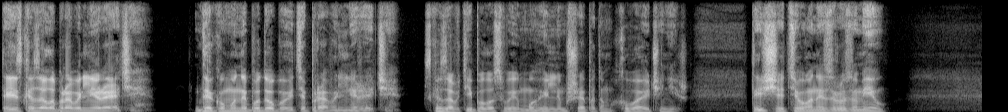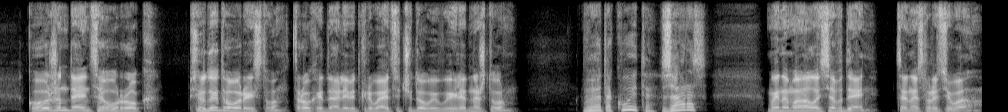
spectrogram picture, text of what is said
Ти сказала правильні речі. Декому не подобаються правильні речі, сказав Тіполо своїм могильним шепотом, ховаючи ніж. Ти ще цього не зрозумів? Кожен день це урок. Сюди, товариство, трохи далі відкривається чудовий вигляд на штурм. Ви атакуєте? Зараз? Ми намагалися вдень, це не спрацювало.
